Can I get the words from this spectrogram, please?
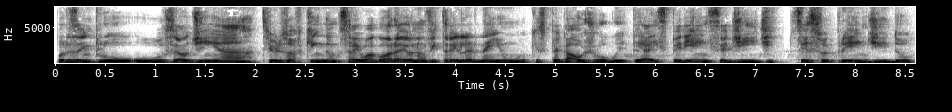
Por exemplo, o Zeldinha Tears of Kingdom que saiu agora, eu não vi trailer nenhum. Eu quis pegar o jogo e ter a experiência de, de ser surpreendido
